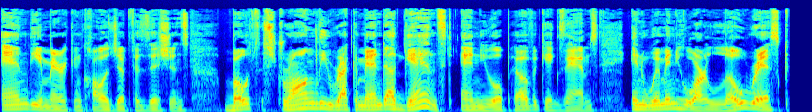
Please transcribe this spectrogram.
and the American College of Physicians both strongly recommend against annual pelvic exams in women who are low risk,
